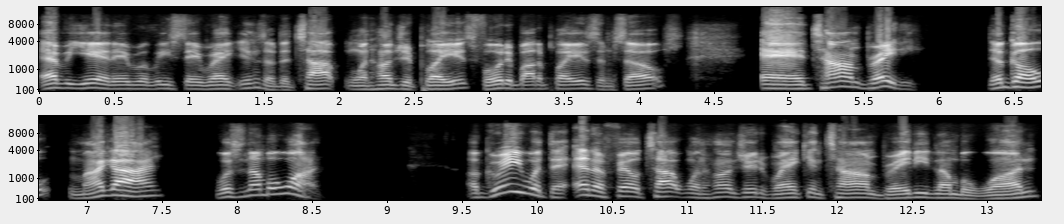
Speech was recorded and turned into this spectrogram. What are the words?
Every year they release their rankings of the top 100 players, voted by the players themselves. And Tom Brady, the GOAT, my guy, was number one. Agree with the NFL top 100 ranking Tom Brady number one.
